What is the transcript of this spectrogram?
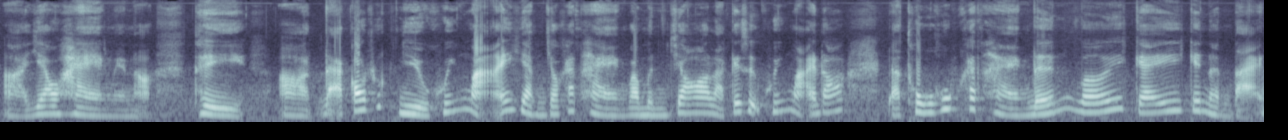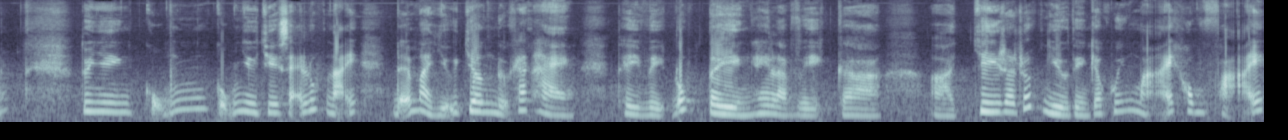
à, giao hàng này nọ thì à, đã có rất nhiều khuyến mãi dành cho khách hàng và mình cho là cái sự khuyến mãi đó đã thu hút khách hàng đến với cái cái nền tảng. Tuy nhiên cũng cũng như chia sẻ lúc nãy để mà giữ chân được khách hàng thì việc đút tiền hay là việc ờ, à, chi ra rất nhiều tiền cho khuyến mãi không phải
